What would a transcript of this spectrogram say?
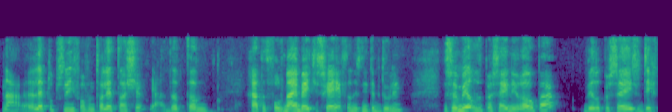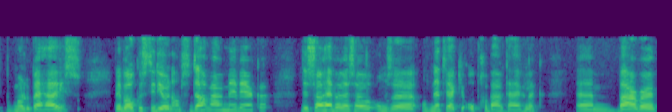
nou, een laptopsleeve of een toilettasje. Ja, dat, dan gaat het volgens mij een beetje scheef. Dan is niet de bedoeling. Dus we wilden het per se in Europa. We wilden per se zo dicht mogelijk bij huis. We hebben ook een studio in Amsterdam waar we mee werken. Dus zo hebben we zo onze, ons netwerkje opgebouwd eigenlijk. Um, waar we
